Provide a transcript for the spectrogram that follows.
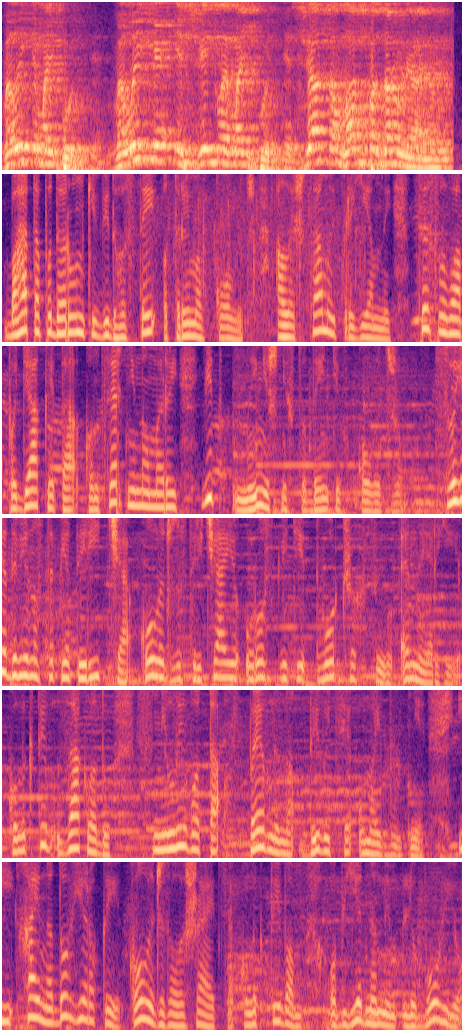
велике майбутнє, велике і світле майбутнє. Святом вас поздравляю! Багато подарунків від гостей отримав коледж, але ж самий приємний це слова подяки та концертні номери від нинішніх студентів коледжу. Своє 95-річчя коледж зустрічає у розквіті творчих сил, енергії. Колектив закладу сміливо та впевнено дивиться у майбутнє. І хай на довгі роки коледж залишається колективом, об'єднаним любов'ю,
